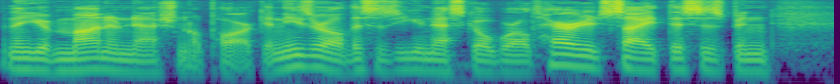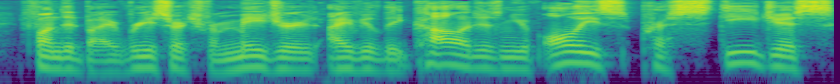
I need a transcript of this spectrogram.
and then you have Manu National Park. And these are all this is a UNESCO World Heritage Site. This has been funded by research from major Ivy League colleges, and you have all these prestigious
